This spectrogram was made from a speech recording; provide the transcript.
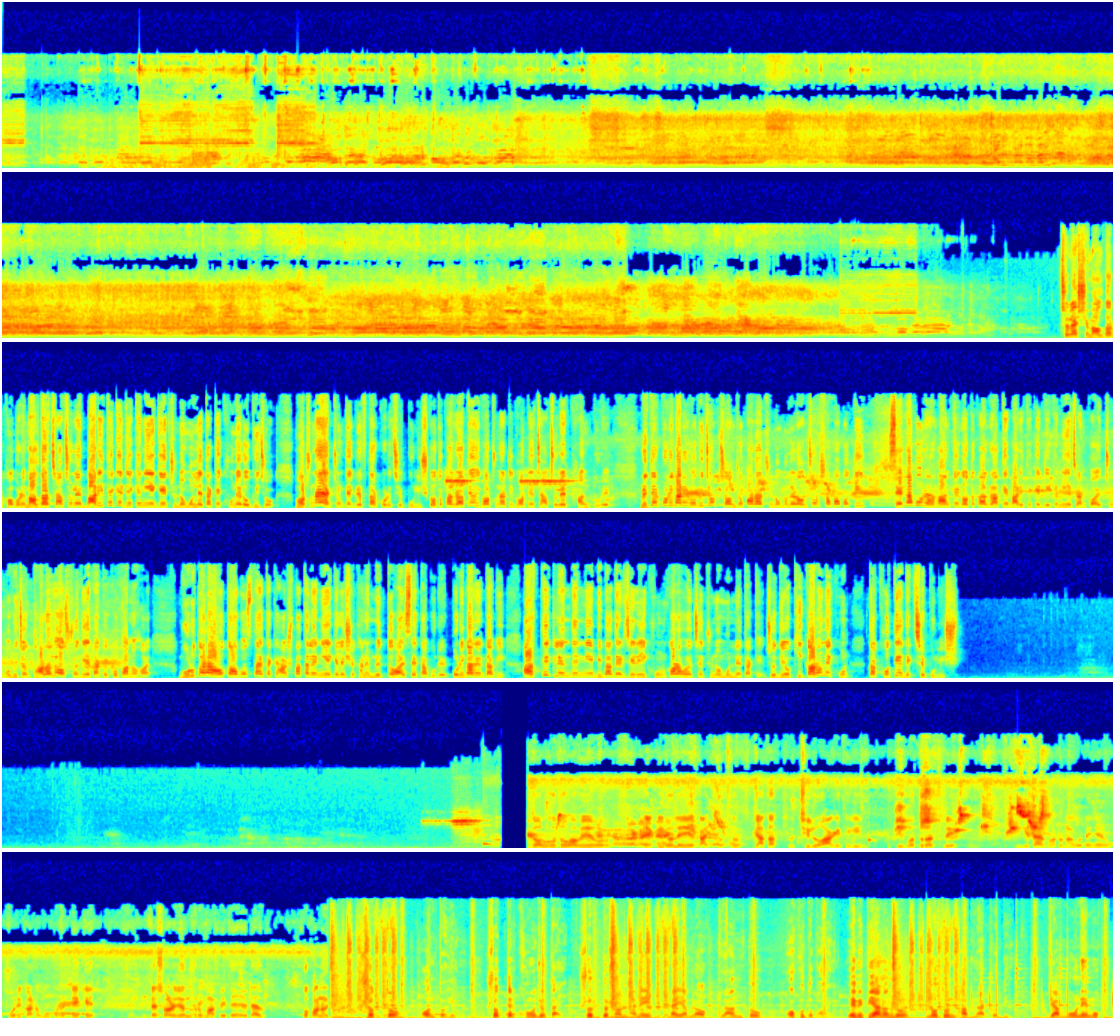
চলে আসছি মালদার খবরে। মালদার চাঁচলে বাড়ি থেকে ডেকে নিয়ে গিয়ে তৃণমূল নেতাকে খুনের অভিযোগ। ঘটনায় একজনকে গ্রেফতার করেছে পুলিশ। গতকাল রাতে ওই ঘটনাটি ঘটে চাঁচলের খানপুরে। মৃতের পরিবারের অভিযোগ, চন্দ্রপাড়া তৃণমূলের অঞ্চল সভাপতি সেতাবুর রহমানকে গতকাল রাতে বাড়ি থেকে ডেকে নিয়ে যান কয়েকজন। অভিযোগ, ধারালো অস্ত্র দিয়ে তাকে কোপানো হয়। গুরুতর আহত অবস্থায় তাকে হাসপাতালে নিয়ে গেলে সেখানে মৃত্যু হয় সেতাবুরের। পরিবারের দাবি, আর্থিক লেনদেন নিয়ে বিবাদের জেরেই খুন করা হয়েছে তৃণমূল নেতাকে। যদিও কি কারণে খুন, তা খতিয়ে দেখছে পুলিশ। দলগতভাবে একই দলে কাজ করতো। যাতায়াত ছিল আগে থেকে গত রাত্রে যেটা ঘটনা ঘটেছে, পরিকাঠামো করে ডেকে এটা ষড়যন্ত্র মাফিতে এটা কোপানো সত্য অন্তহীন, সত্যের খোঁজও তাই। সত্য সন্ধানে তাই আমরা অক্লান্ত, অকুতভয়। এবিপি আনন্দ, নতুন ভাবনার প্রতীক, যা মনে মুক্ত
